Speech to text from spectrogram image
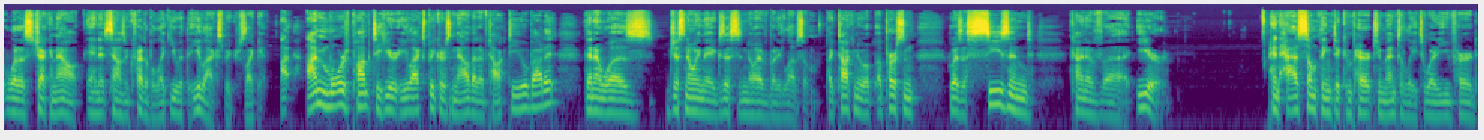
what I was checking out, and it sounds incredible. Like you with the ELAC speakers. Like I, I'm more pumped to hear ELAC speakers now that I've talked to you about it than I was just knowing they exist and know everybody loves them. Like talking to a, a person who has a seasoned kind of uh, ear and has something to compare it to mentally to where you've heard,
